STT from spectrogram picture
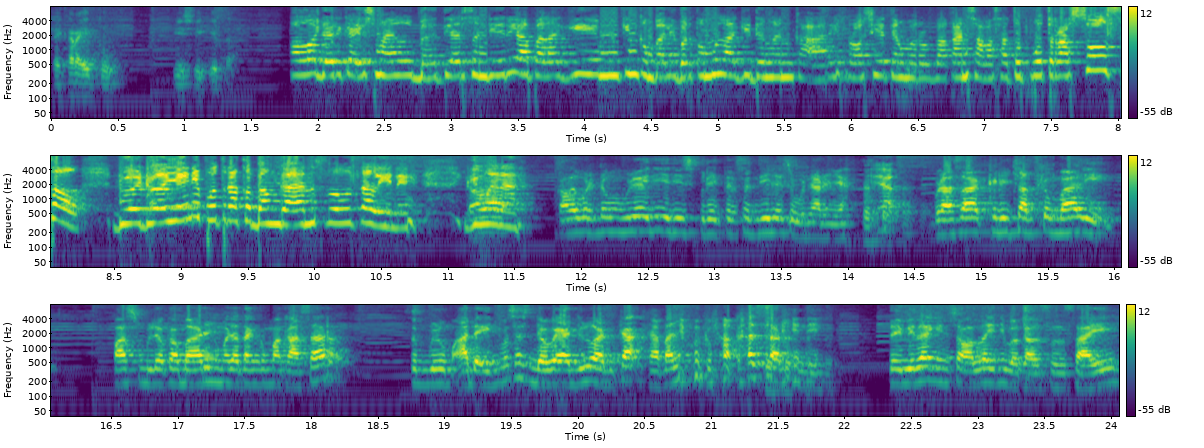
Saya kira itu visi kita. Kalau dari Kak Ismail Bahtiar sendiri, apalagi mungkin kembali bertemu lagi dengan Kak Arif Rosyid yang merupakan salah satu putra Sulsel. Dua-duanya ini putra kebanggaan Sulsel ini. Gimana? Kalau, kalau bertemu beliau ini jadi spirit tersendiri sebenarnya. Ya. Berasa kericat kembali. Pas beliau kabarin mau datang ke Makassar, sebelum ada info saya sudah WA duluan, Kak katanya mau ke Makassar ini. Saya bilang insya Allah ini bakal selesai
